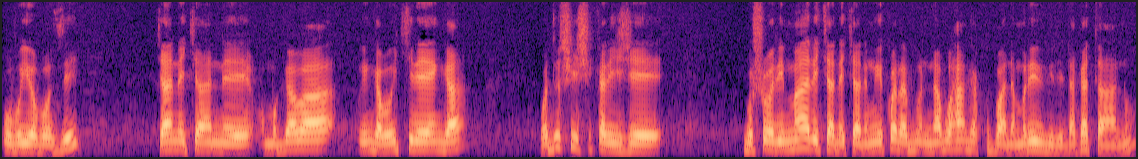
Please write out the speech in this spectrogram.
ubuyobozi cyane cyane umugaba w'ingabo w'ikirenga wadushishikarije gushora imari cyane cyane mu ikoranabuhanga kuvana muri bibiri na gatanu.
